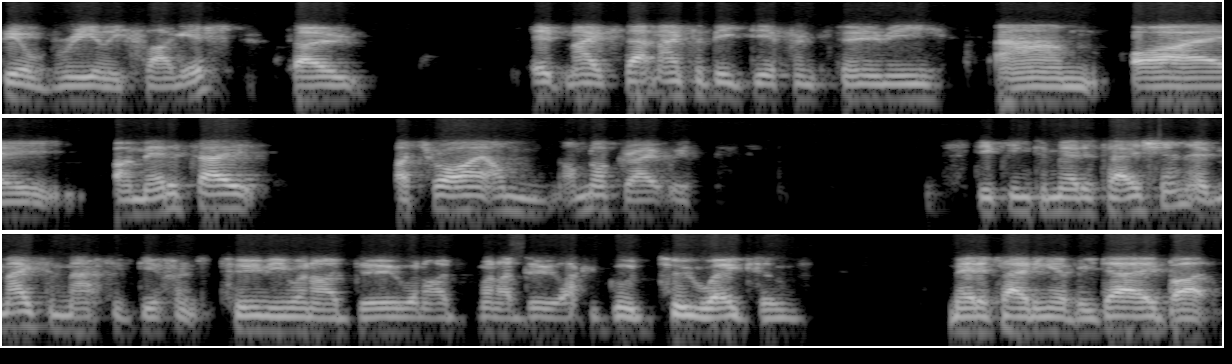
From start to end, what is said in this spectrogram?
feel really sluggish. So it makes that makes a big difference to me. Um, I I meditate. I try. I'm I'm not great with sticking to meditation. It makes a massive difference to me when I do when I when I do like a good two weeks of meditating every day. But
